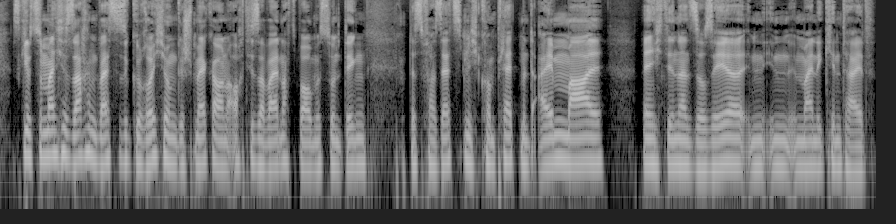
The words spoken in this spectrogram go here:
es gibt so manche Sachen, weißt du, so Gerüche und Geschmäcker und auch dieser Weihnachtsbaum ist so ein Ding, das versetzt mich komplett mit einem Mal, wenn ich den dann so sehe, in, in, in meine Kindheit.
